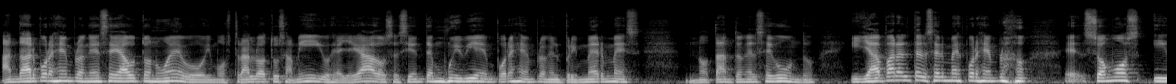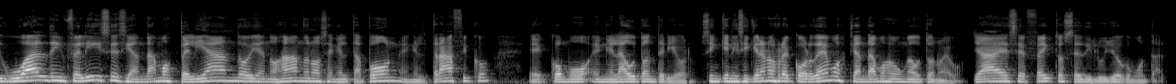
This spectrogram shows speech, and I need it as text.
Andar, por ejemplo, en ese auto nuevo y mostrarlo a tus amigos y allegados se siente muy bien, por ejemplo, en el primer mes, no tanto en el segundo. Y ya para el tercer mes, por ejemplo, eh, somos igual de infelices y andamos peleando y enojándonos en el tapón, en el tráfico, eh, como en el auto anterior, sin que ni siquiera nos recordemos que andamos en un auto nuevo. Ya ese efecto se diluyó como tal.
